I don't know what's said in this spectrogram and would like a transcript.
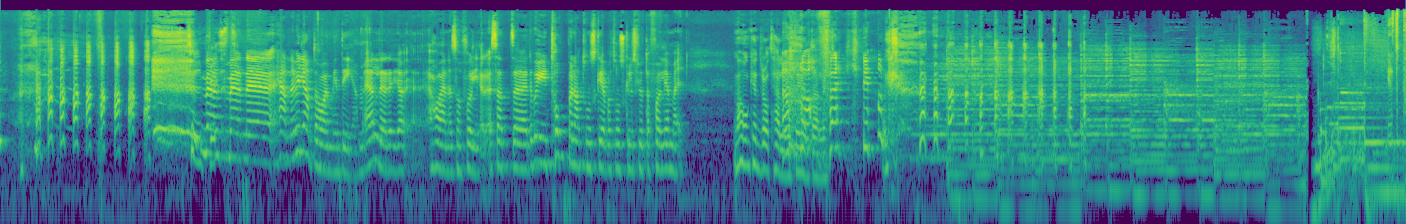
men Typiskt. men eh, henne vill jag inte ha i min DM eller jag, ha henne som följare. Så att, eh, det var ju toppen att hon skrev att hon skulle sluta följa mig. Men hon kan dra åt helvete helt ärligt. verkligen.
